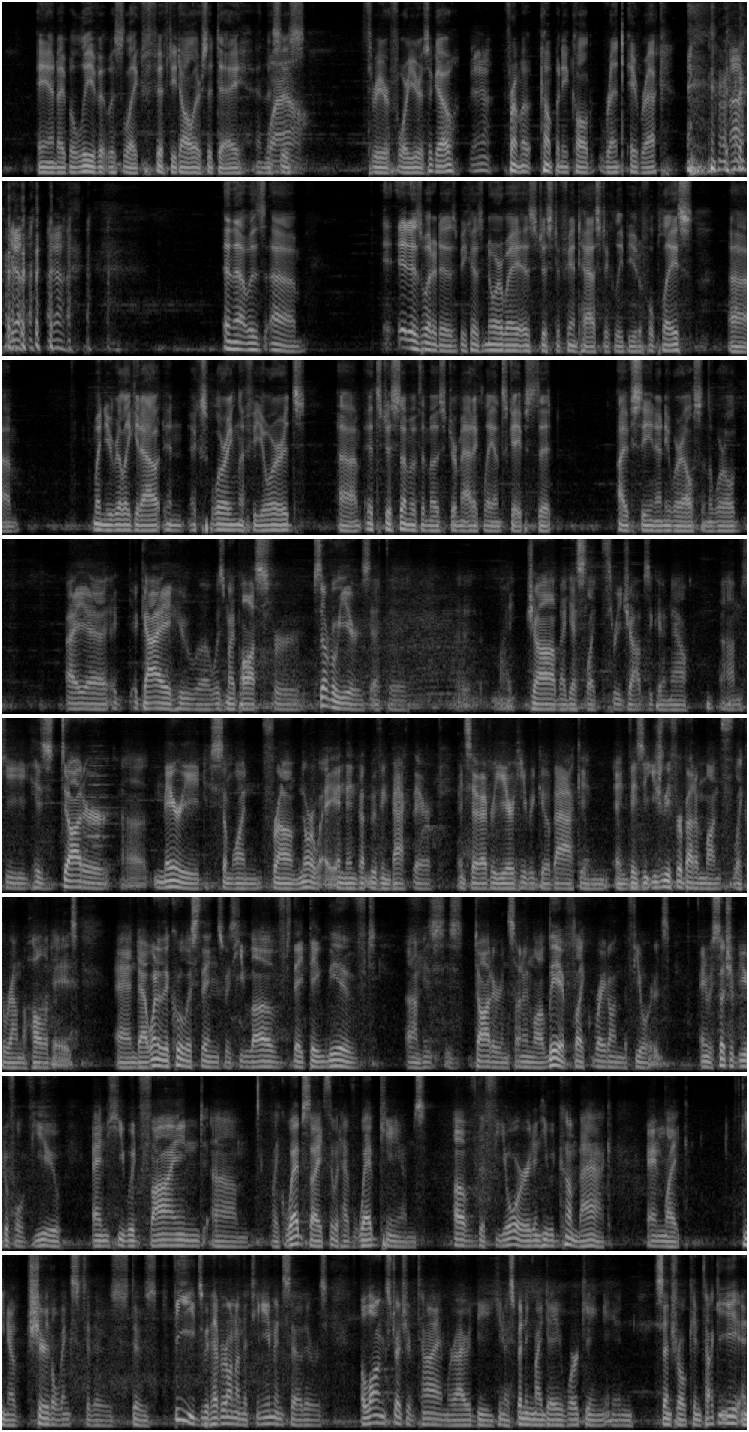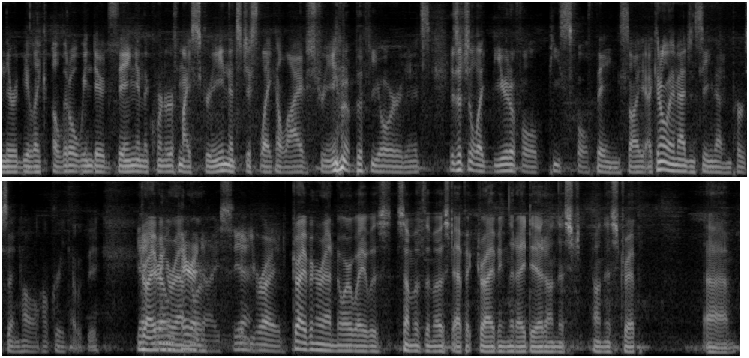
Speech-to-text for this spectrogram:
and I believe it was like $50 a day. And this is three or four years ago Yeah. from a company called Rent a Wreck. ah, yeah. Yeah. and that was um it is what it is because Norway is just a fantastically beautiful place. Um, when you really get out and exploring the fjords, um, it's just some of the most dramatic landscapes that I've seen anywhere else in the world. I uh, a, a guy who uh, was my boss for several years at the uh, my job, I guess like three jobs ago now. Um, he his daughter uh, married someone from Norway and then ended up moving back there. And so every year he would go back and, and visit, usually for about a month, like around the holidays. And uh, one of the coolest things was he loved they they lived. Um, his his daughter and son-in-law lived like right on the fjords, and it was such a beautiful view. And he would find um, like websites that would have webcams of the fjord, and he would come back and like you know share the links to those those feeds with everyone on the team. And so there was a long stretch of time where I would be you know spending my day working in central Kentucky and there would be like a little windowed thing in the corner of my screen that's just like a live stream of the fjord. And it's it's such a like beautiful peaceful thing. So I, I can only imagine seeing that in person how, how great that would be Yeah, Driving your own around Nor- Yeah. you're right Driving around Norway was some of the most epic driving that I did on this on this trip. Um,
